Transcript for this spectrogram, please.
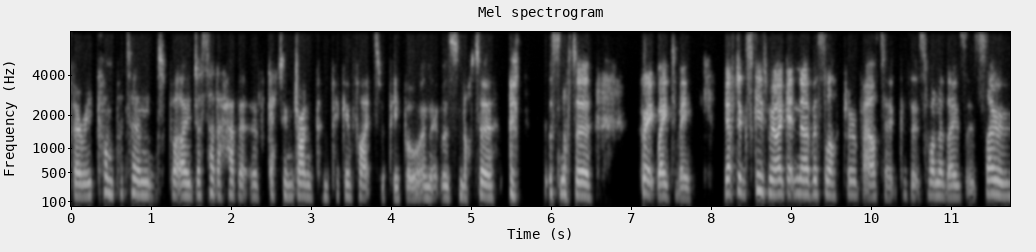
very competent, but I just had a habit of getting drunk and picking fights with people and it was not a it was not a great way to be. You have to excuse me, I get nervous laughter about it because it's one of those it's so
